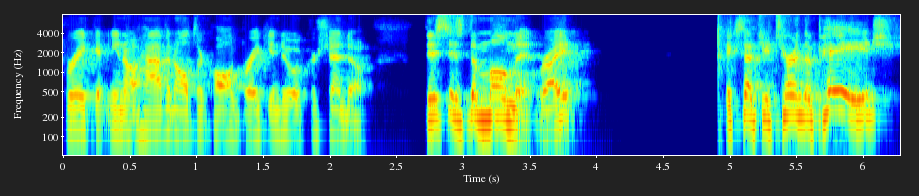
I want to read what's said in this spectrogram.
break it, you know, have an altar call and break into a crescendo. This is the moment, right? Except you turn the page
